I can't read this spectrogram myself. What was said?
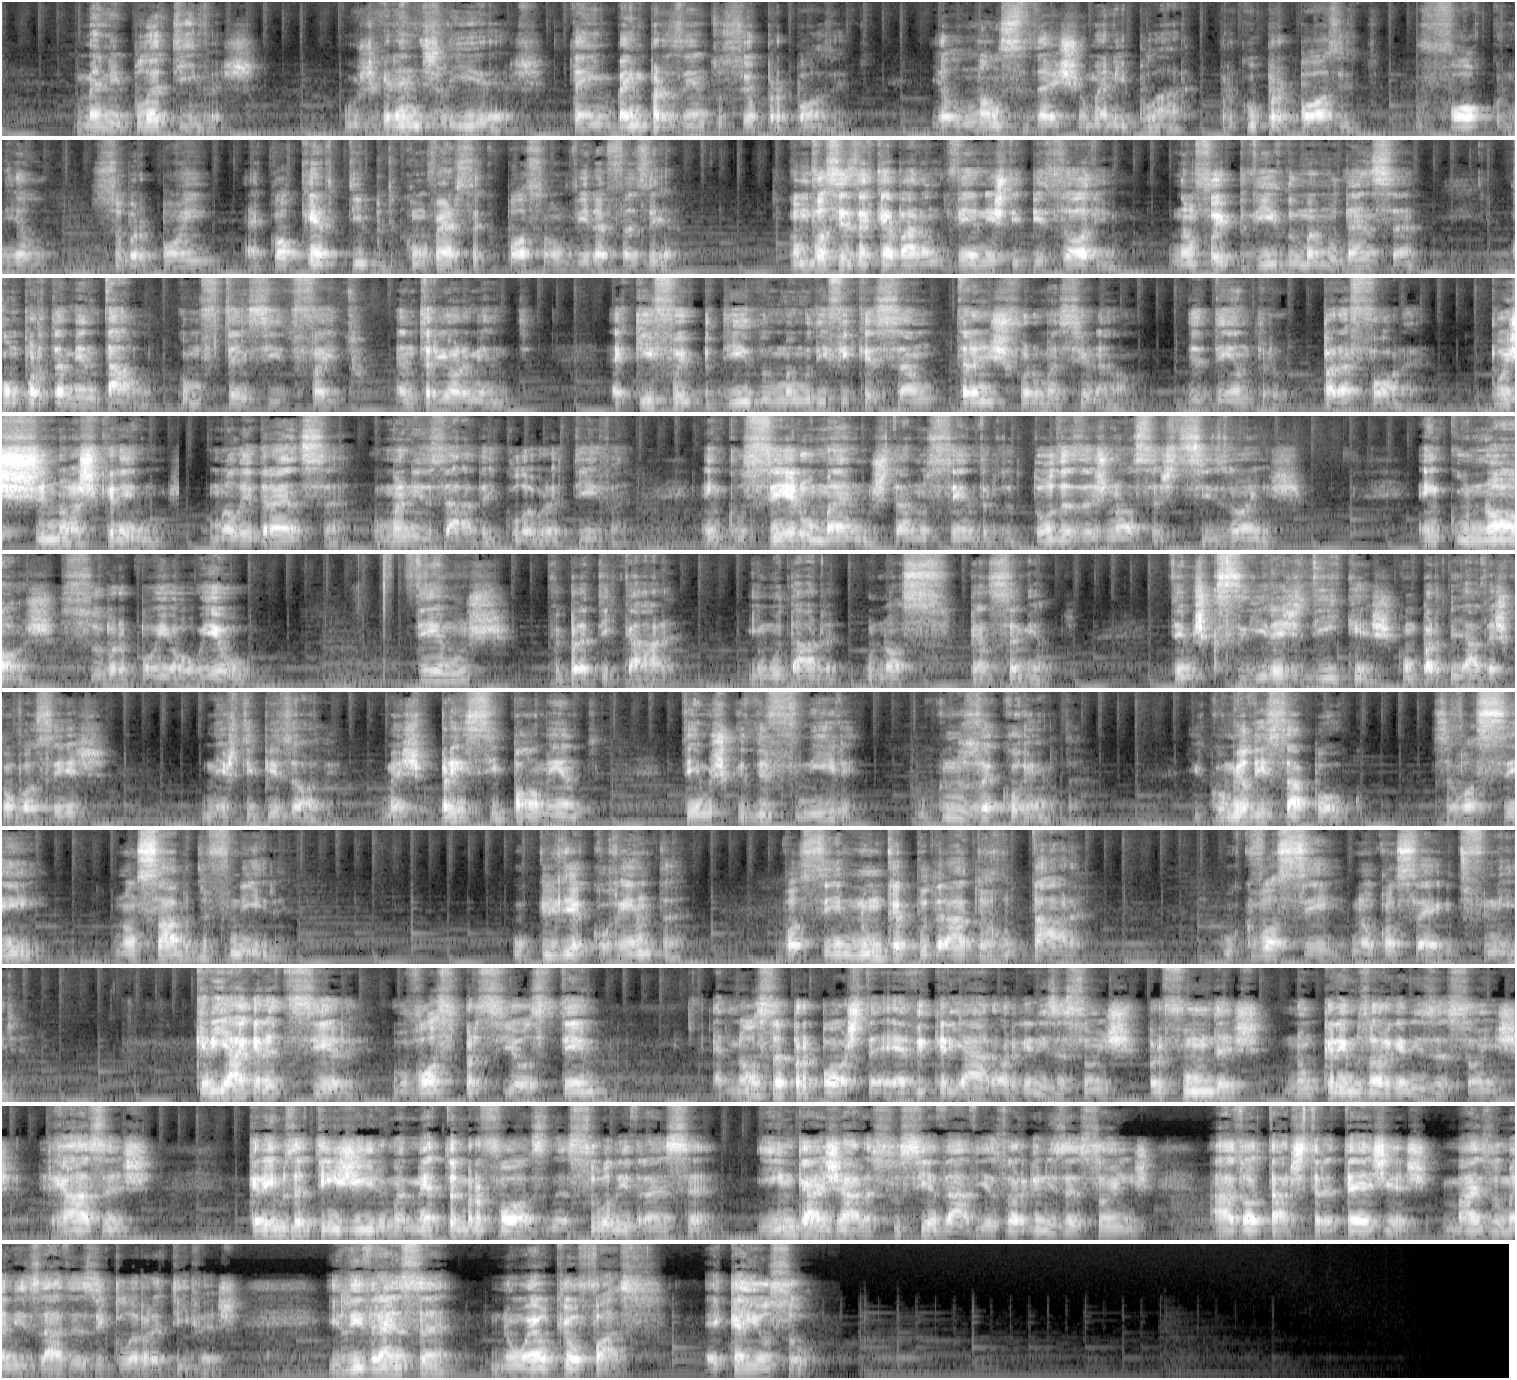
manipulativas. Os grandes líderes têm bem presente o seu propósito. Ele não se deixa manipular, porque o propósito, o foco nele, sobrepõe a qualquer tipo de conversa que possam vir a fazer. Como vocês acabaram de ver neste episódio, não foi pedido uma mudança comportamental, como tem sido feito anteriormente. Aqui foi pedido uma modificação transformacional, de dentro para fora. Pois se nós queremos uma liderança humanizada e colaborativa, em que o ser humano está no centro de todas as nossas decisões, em que o nós sobrepõe ao eu, temos que praticar e mudar o nosso pensamento. Temos que seguir as dicas compartilhadas com vocês neste episódio, mas principalmente temos que definir o que nos acorrenta. E como eu disse há pouco, se você não sabe definir o que lhe acorrenta, você nunca poderá derrotar o que você não consegue definir. Queria agradecer o vosso precioso tempo. A nossa proposta é de criar organizações profundas, não queremos organizações rasas. Queremos atingir uma metamorfose na sua liderança e engajar a sociedade e as organizações a adotar estratégias mais humanizadas e colaborativas. E liderança não é o que eu faço, é quem eu sou.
